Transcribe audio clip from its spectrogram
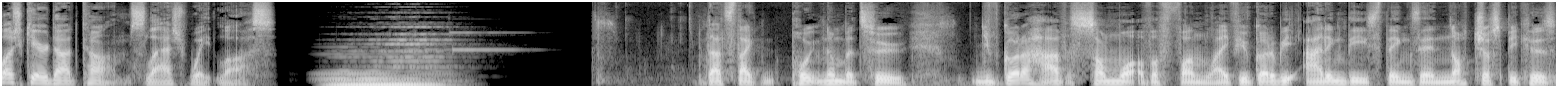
Plushcare.com slash weight loss. That's like point number two. You've got to have somewhat of a fun life. You've got to be adding these things in, not just because,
